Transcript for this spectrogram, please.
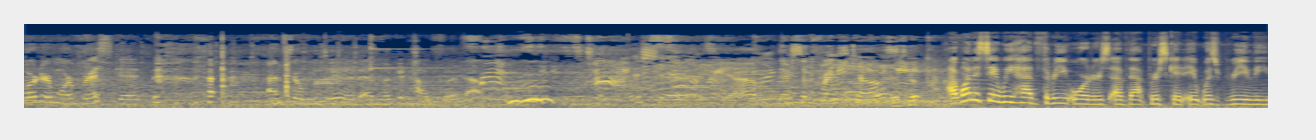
Order more brisket. and so we did, and look at how good that was. Delicious. Yep. There's some French toast. I want to say we had three orders of that brisket. It was really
